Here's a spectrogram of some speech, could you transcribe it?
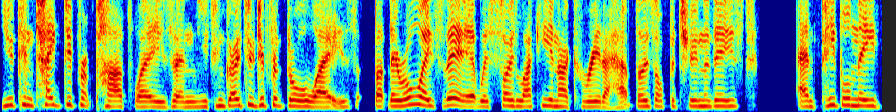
you can take different pathways and you can go through different doorways, but they're always there. We're so lucky in our career to have those opportunities. And people need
